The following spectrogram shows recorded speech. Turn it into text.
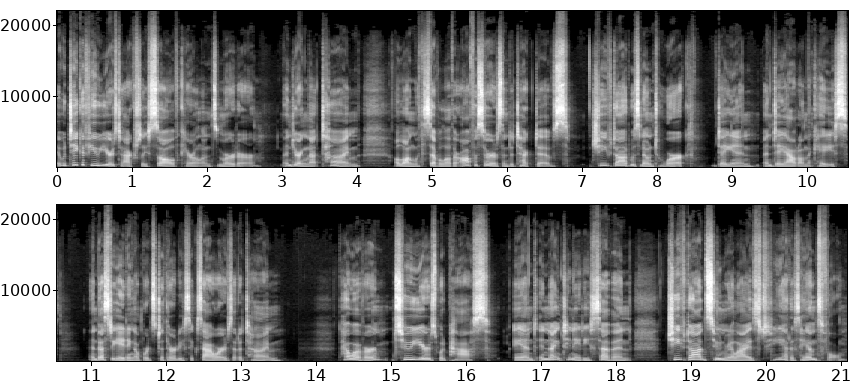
It would take a few years to actually solve Carolyn's murder, and during that time, along with several other officers and detectives, Chief Dodd was known to work, day in and day out, on the case investigating upwards to 36 hours at a time. However, two years would pass, and in 1987, Chief Dodd soon realized he had his hands full.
